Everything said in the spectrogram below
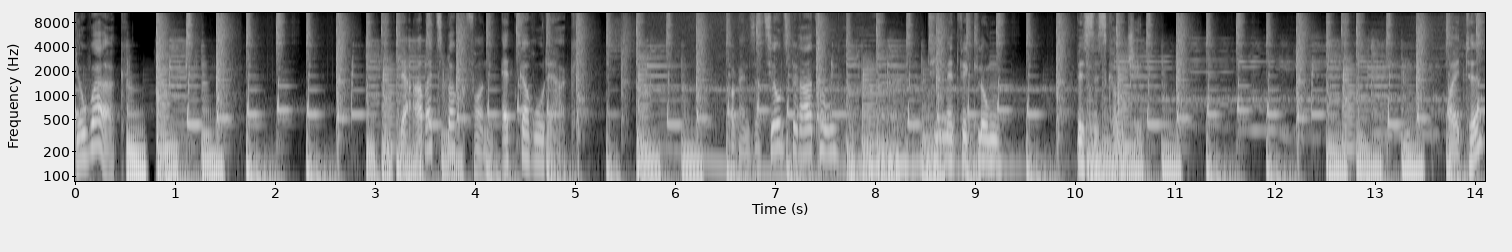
Your Work. Der Arbeitsblock von Edgar Rodehack. Organisationsberatung, Teamentwicklung, Business Coaching. Heute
